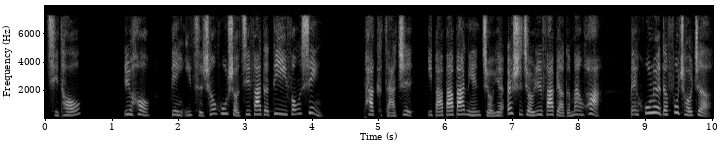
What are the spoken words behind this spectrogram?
起头，日后便以此称呼手寄发的第一封信。《Park》杂志一八八八年九月二十九日发表的漫画。被忽略的复仇者。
